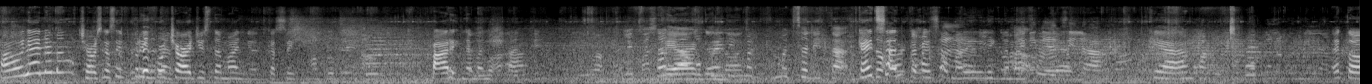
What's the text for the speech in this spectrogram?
Ah, wala namang charge kasi free for charges naman yun. Kasi parig naman siya. Kaya ako ganon. pwede mag magsalita? Kahit Dito saan or po, kahit saan, maririnig naman sila. sila. Kaya, ito,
